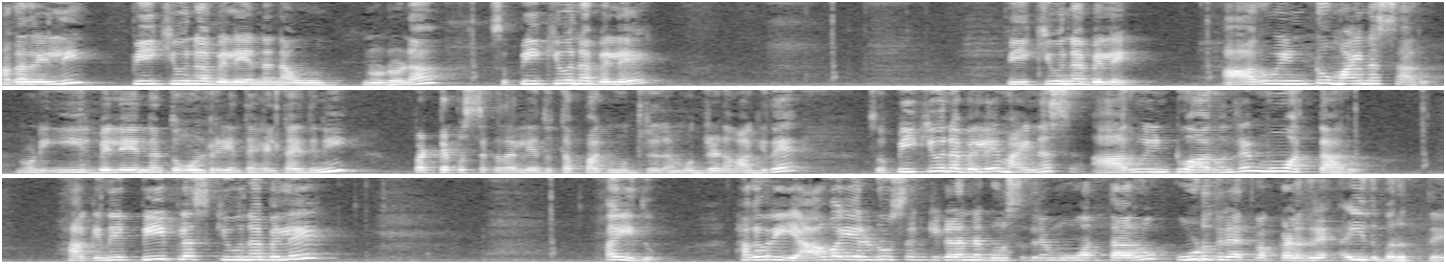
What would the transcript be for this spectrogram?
ಹಾಗಾದರೆ ಇಲ್ಲಿ ಪಿ ಕ್ಯೂನ ಬೆಲೆಯನ್ನು ನಾವು ನೋಡೋಣ. ಸೊ ಪಿ ಕ್ಯೂನ ಬೆಲೆ ಪಿ ಕ್ಯೂನ ಬೆಲೆ ಆರು ಇಂಟು ಮೈನಸ್ ಆರು. ನೋಡಿ, ಈ ಬೆಲೆಯನ್ನು ತಗೊಳ್ರಿ ಅಂತ ಹೇಳ್ತಾ ಇದ್ದೀನಿ. ಪಠ್ಯಪುಸ್ತಕದಲ್ಲಿ ಅದು ತಪ್ಪಾಗಿ ಮುದ್ರ, ಮುದ್ರಣವಾಗಿದೆ. ಸೊ ಪಿ ಕ್ಯೂನ ಬೆಲೆ ಮೈನಸ್ ಆರು ಇಂಟು ಆರು ಅಂದರೆ ಮೂವತ್ತಾರು. ಹಾಗೆಯೇ ಪಿ ಪ್ಲಸ್ ಕ್ಯೂನ ಬೆಲೆ ಐದು. ಹಾಗಾದರೆ ಯಾವ ಎರಡು ಸಂಖ್ಯೆಗಳನ್ನು ಗುಣಿಸಿದ್ರೆ ಮೂವತ್ತಾರು, ಕೂಡಿದ್ರೆ ಅಥವಾ ಕಳೆದ್ರೆ ಐದು ಬರುತ್ತೆ?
